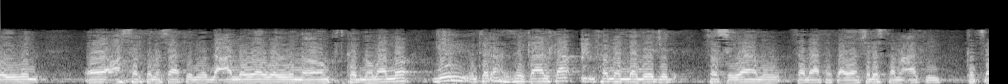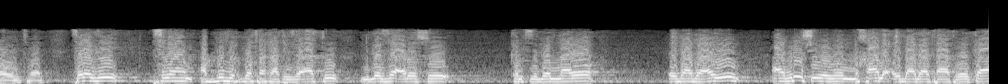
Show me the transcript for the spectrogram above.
ወይ ውን ዓሰርተ መሳኪን ምብላዕ ኣለዎ ወይ ውን ንኦም ክትከድኖም ኣሎ ግን እተ ዘይከኣልካ ፈመን ለም የጅድ ፈስያሙ ላተ ኣያም ሰለስተ መዓልቲ ክትፀውም ትኽእል ስለዚ ስያም ኣብ ብዙሕ ቦታታት እዩ ዝኣቱ ንገዛእ ርእሱ ከምቲ ዝበልናዮ ዕባዳ እዩ ኣብ ርእሲ እውን ንካልእ ዕባዳታት ወይ ከዓ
